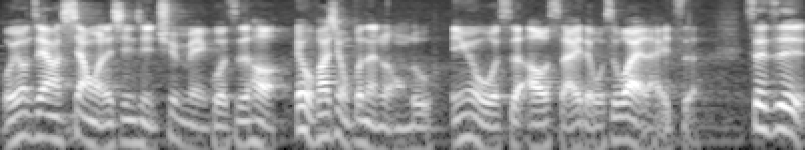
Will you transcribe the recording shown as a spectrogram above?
我用这样向往的心情去美国之后，诶，我发现我不能融入，因为我是 outside，我是外来者。甚至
